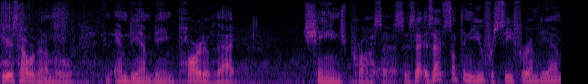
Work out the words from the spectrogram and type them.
here's how we're going to move, and MDM being part of that change process. Is that, is that something you foresee for MDM?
